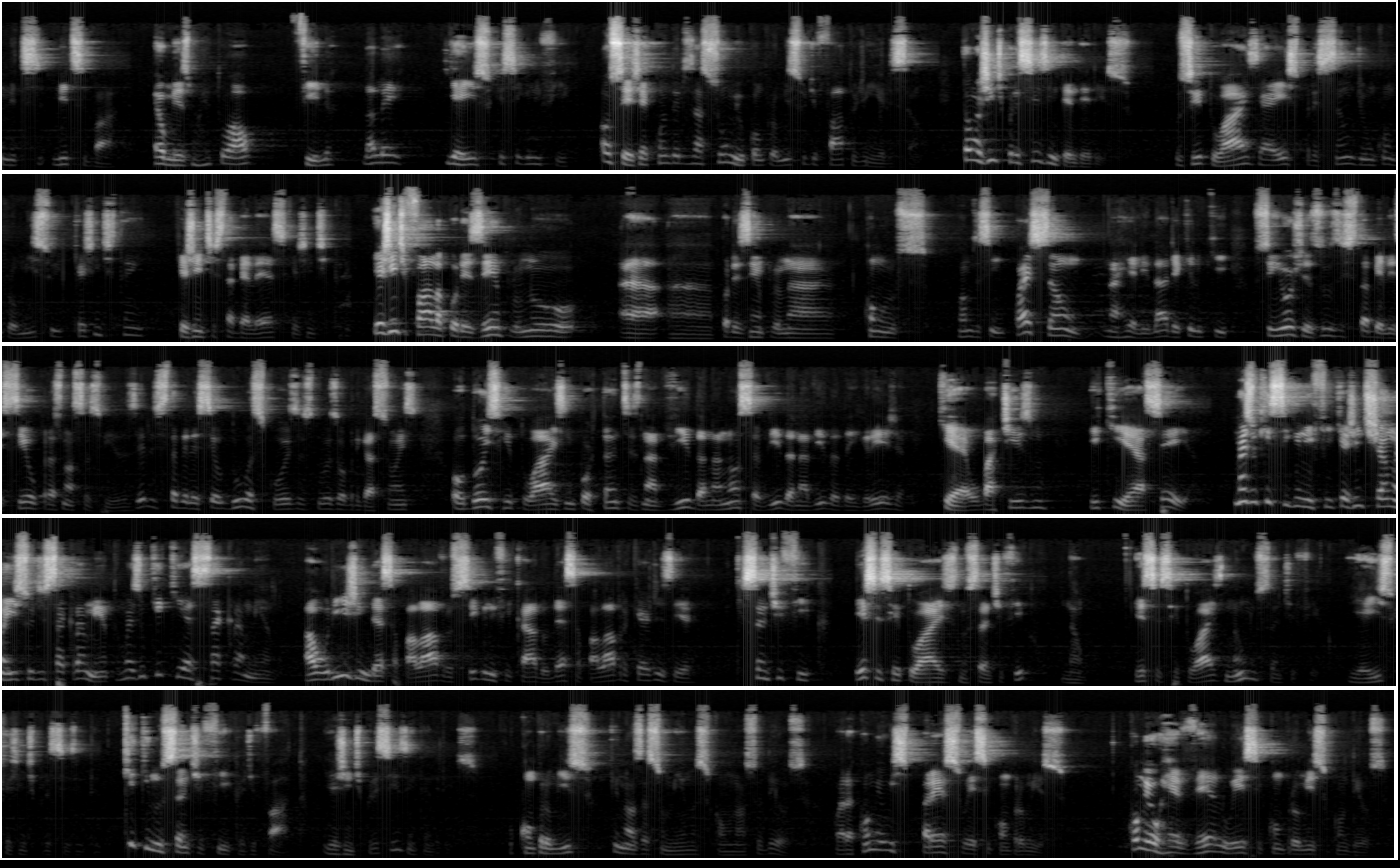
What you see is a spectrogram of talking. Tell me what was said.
Mitzvah. É o mesmo ritual, filha da lei. E é isso que significa. Ou seja, é quando eles assumem o compromisso de fato de em eles são. Então a gente precisa entender isso. Os rituais é a expressão de um compromisso que a gente tem, que a gente estabelece, que a gente e a gente fala, por exemplo, no, ah, ah, por exemplo, na como os, vamos assim, quais são na realidade aquilo que o Senhor Jesus estabeleceu para as nossas vidas. Ele estabeleceu duas coisas, duas obrigações ou dois rituais importantes na vida, na nossa vida, na vida da igreja, que é o batismo e que é a ceia. Mas o que significa? A gente chama isso de sacramento. Mas o que é sacramento? A origem dessa palavra, o significado dessa palavra quer dizer que santifica. Esses rituais nos santificam? Não. Esses rituais não nos santificam. E é isso que a gente precisa entender. O que, que nos santifica de fato? E a gente precisa entender isso. O compromisso que nós assumimos com o nosso Deus. Agora, como eu expresso esse compromisso? Como eu revelo esse compromisso com Deus?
